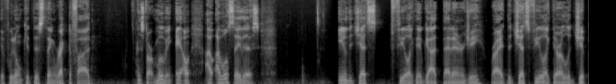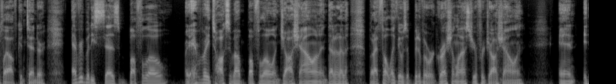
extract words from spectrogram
If we don't get this thing rectified and start moving. Oh, I, I will say this you know, the Jets feel like they've got that energy, right? The Jets feel like they're a legit playoff contender. Everybody says Buffalo? Everybody talks about Buffalo and Josh Allen and da da da. But I felt like there was a bit of a regression last year for Josh Allen. And it,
